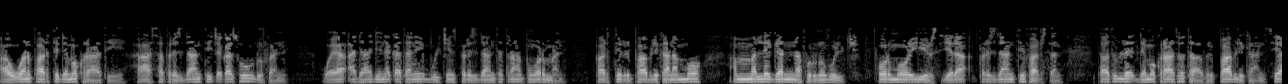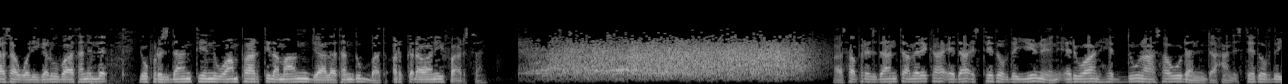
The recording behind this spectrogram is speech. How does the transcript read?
Haawwan paartii Demokiraatii haasaa pireezidaantii caqasuu dhufan. Wayaa adaadii naqatanii bulchiinsa pireezidaanti Tiraamp morman. Paartiin Rippaabilikaan ammoo ammallee ganna furnu bulchi. Four more years jedha pireezidaantii faarsan. Taatullee Demokiraatotaaf Rippaabilikaan siyaasaan waliigaluu baatanillee yoo pireezidaantiin waan paartii lamaan jaalatan dubbatu harka dhawanii faarsan. Haasaa pireezidaantii Ameerikaa edaa State of the Union edwaan hedduun haasa'uu danda'an State of the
